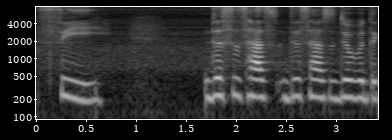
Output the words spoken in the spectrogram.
see. This is has this has to do with the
